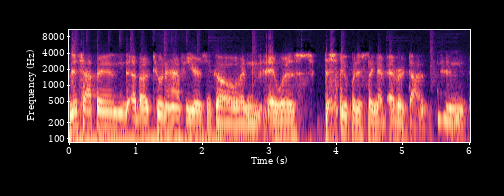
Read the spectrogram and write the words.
This happened about two and a half years ago, and it was the stupidest thing I've ever done. Mm-hmm. And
